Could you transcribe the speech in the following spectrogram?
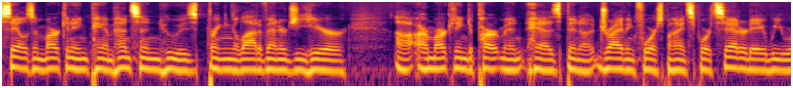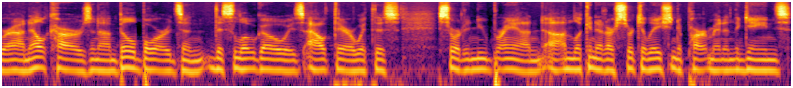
sales and marketing, Pam Henson, who is bringing a lot of energy here. Uh, our marketing department has been a driving force behind Sports Saturday. We were on L cars and on billboards, and this logo is out there with this sort of new brand. Uh, I'm looking at our circulation department and the gains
